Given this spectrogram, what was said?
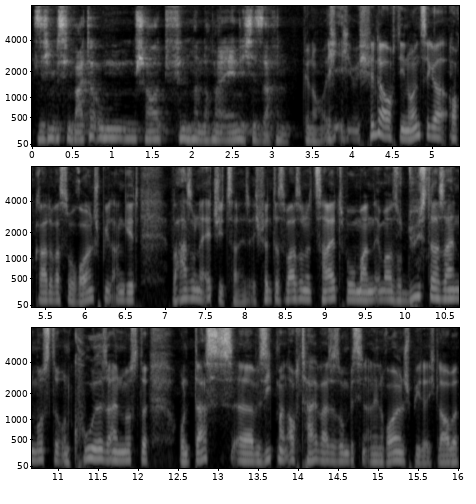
sich ein bisschen weiter umschaut, findet man nochmal ähnliche Sachen. Genau. Ich, ich, ich finde auch die 90er, auch gerade was so Rollenspiel angeht, war so eine edgy Zeit. Ich finde, das war so eine Zeit, wo man immer so düster sein musste und cool sein musste. Und das äh, sieht man auch teilweise so ein bisschen an den Rollenspielen. Ich glaube,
